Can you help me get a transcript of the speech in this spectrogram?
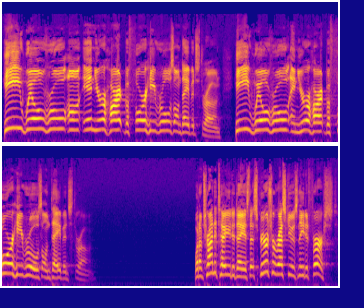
He will rule on, in your heart before he rules on David's throne. He will rule in your heart before he rules on David's throne. What I'm trying to tell you today is that spiritual rescue is needed first.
